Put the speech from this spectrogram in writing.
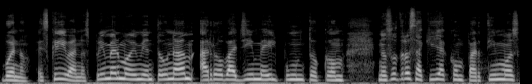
Bueno, escríbanos, Primer Movimiento UNAM arroba gmail.com. Nosotros aquí ya compartimos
